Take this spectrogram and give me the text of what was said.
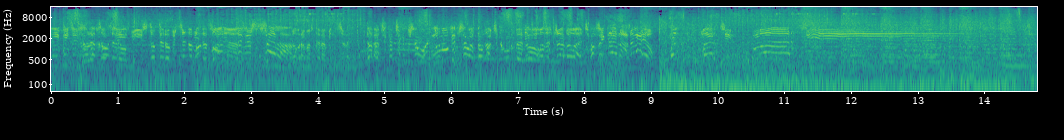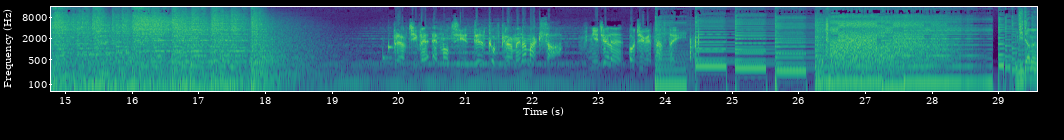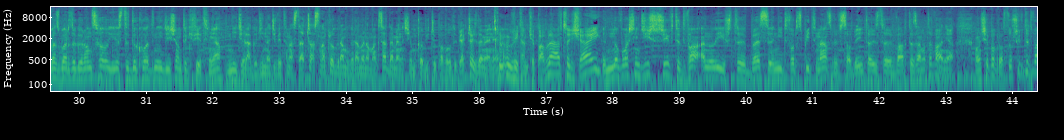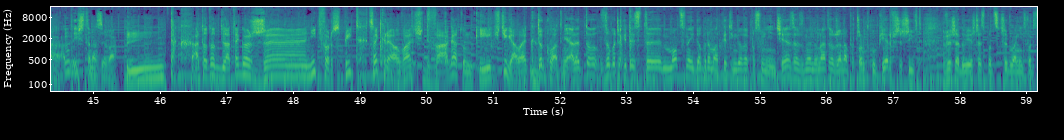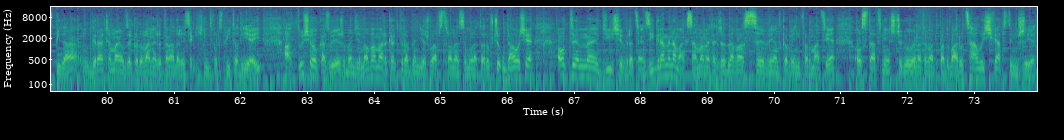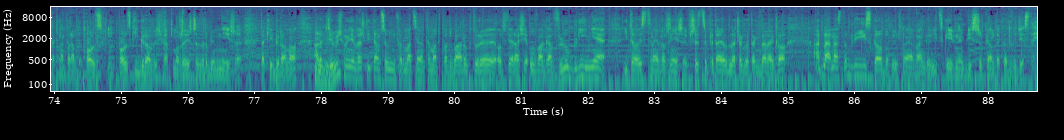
Ej, nie widzisz, że Ale co ty zachodzi? robisz? Co ty robisz? Czego mnie On zasłaniasz? przecież strzela! Dobra, masz karabin, strzelaj. Dobra, czekaj, czekaj, przeładuj. Nie mogę przeładować, kurde, Nie, nie no! możesz przeładować! Patrzaj, granat! Strzelają! Ma- Marcin! Marcin! Prawdziwe emocje tylko w gramy na maksa. W niedzielę o 19. Witamy Was bardzo gorąco. Jest dokładnie 10 kwietnia, niedziela, godzina 19. Czas na program Gramy na Maxa. Damian Siemkowicz i Paweł Typiak. Cześć Damianie. Witam cię, Pawle. A co dzisiaj? No właśnie dziś Shift 2 Unleashed bez Need for Speed nazwy w sobie i to jest warte zanotowania. On się po prostu Shift 2 Unleashed nazywa. Mm, tak, a to, to dlatego, że Need for Speed chce kreować dwa gatunki ścigałek. Dokładnie, ale to zobacz jakie to jest e, mocne i dobre marketingowe posunięcie, ze względu na to, że na początku pierwszy Shift wyszedł jeszcze spod skrzydła Need for Speeda. Gracze mają zakodowane, że to nadal jest jakiś Need for Speed od EA, a tu się okazuje, że będzie nowa marka, która będzie szła w stronę symulatorów. Czy udało się? O tym dziś w recenzji. Gramy na maksa. Mamy także dla Was wyjątkowe informacje. Ostatnie szczegóły na temat Padbaru. Cały świat tym żyje tak naprawdę. Polski. Polski growy świat. Może jeszcze zrobię mniejsze takie grono. Ale gdzie byśmy nie weszli, tam są informacje na temat Padbaru, który otwiera się, uwaga, w Lublinie. I to jest najważniejsze. Wszyscy pytają, dlaczego tak daleko, a dla nas to blisko, bo to już na Ewangelickiej w najbliższy piątek o 20.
